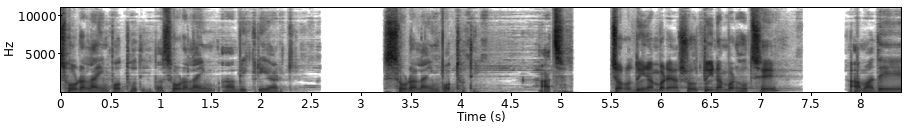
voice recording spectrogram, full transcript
সোডা লাইম পদ্ধতি বা সোডা লাইম বিক্রিয়া আর কি। সোডা লাইম পদ্ধতি। আচ্ছা চলো দুই নম্বরে আসো। দুই নাম্বার হচ্ছে আমাদের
